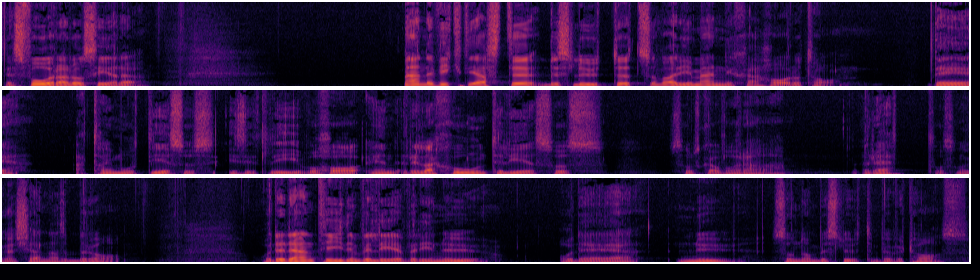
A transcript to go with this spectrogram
Det är svårare att se det. Men det viktigaste beslutet som varje människa har att ta, det är att ta emot Jesus i sitt liv och ha en relation till Jesus som ska vara rätt och som ska kännas bra. Och det är den tiden vi lever i nu. Och det är nu som de besluten behöver tas.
